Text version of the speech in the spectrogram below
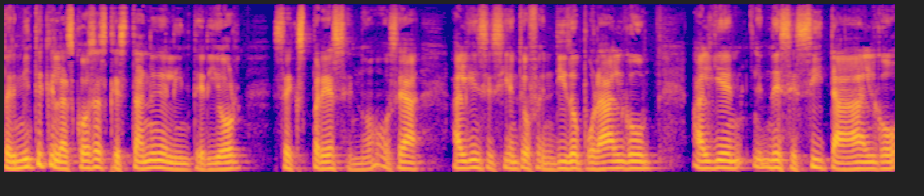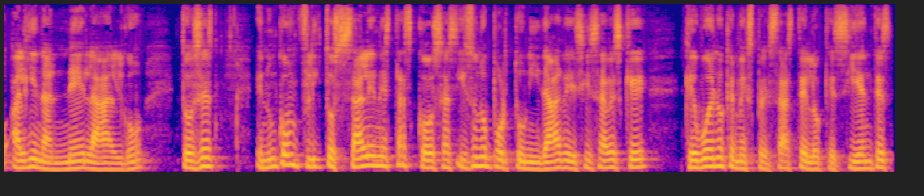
permite que las cosas que están en el interior se expresen, ¿no? O sea, alguien se siente ofendido por algo, alguien necesita algo, alguien anhela algo. Entonces, en un conflicto salen estas cosas y es una oportunidad de decir, ¿sabes qué? Qué bueno que me expresaste lo que sientes,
